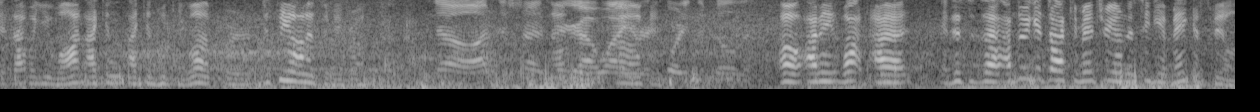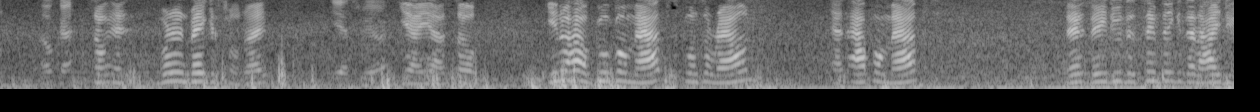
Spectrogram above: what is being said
is that what you want? I can I can hook you up, or just be honest with me, bro. No, I'm just trying to No? figure out why Oh, you're okay. recording the building. Oh, I mean, what? Uh, this is uh, I'm doing a documentary on the city of Bakersfield. Okay. So it, we're in Bakersfield, right? Yes, we are. Yeah, yeah. So, you know how Google Maps goes around and Apple Maps? They, they do the same thing that I do.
